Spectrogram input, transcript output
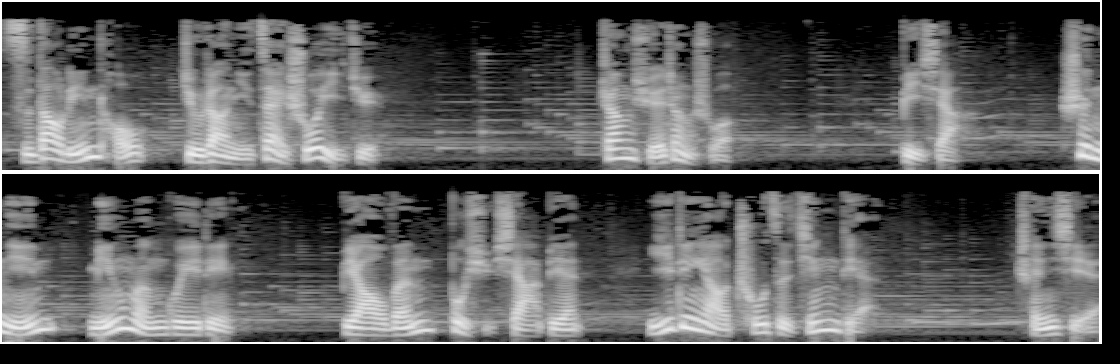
死到临头，就让你再说一句。”张学正说：“陛下，是您明文规定，表文不许瞎编，一定要出自经典。臣写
